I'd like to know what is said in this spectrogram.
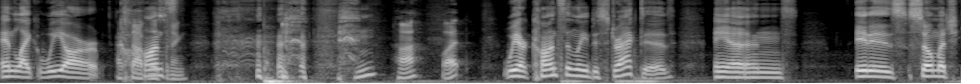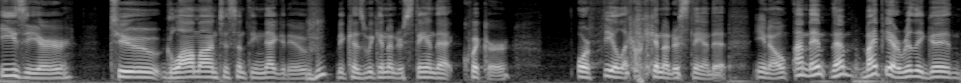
and like we are Mm-hmm. I stopped const- listening. Huh? What? We are constantly distracted and it is so much easier to glom onto something negative Mm-hmm. because we can understand that quicker or feel like we can understand it you know i mean that might be a really good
